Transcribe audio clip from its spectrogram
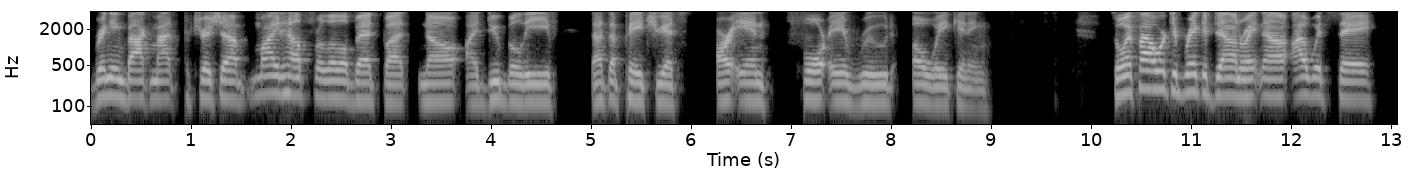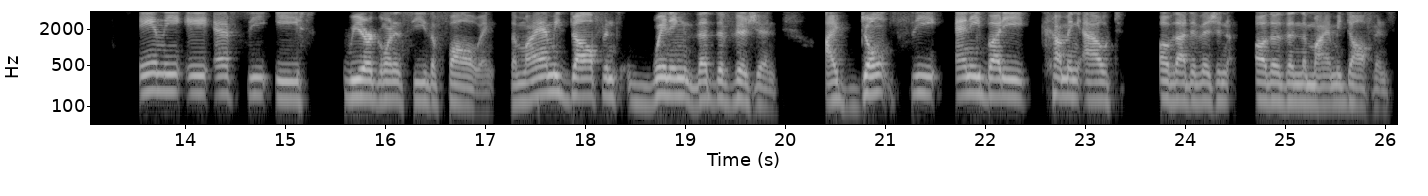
Bringing back Matt Patricia might help for a little bit, but no, I do believe that the Patriots are in for a rude awakening. So if I were to break it down right now, I would say in the AFC East, we are going to see the following the Miami Dolphins winning the division. I don't see anybody coming out of that division other than the Miami Dolphins.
